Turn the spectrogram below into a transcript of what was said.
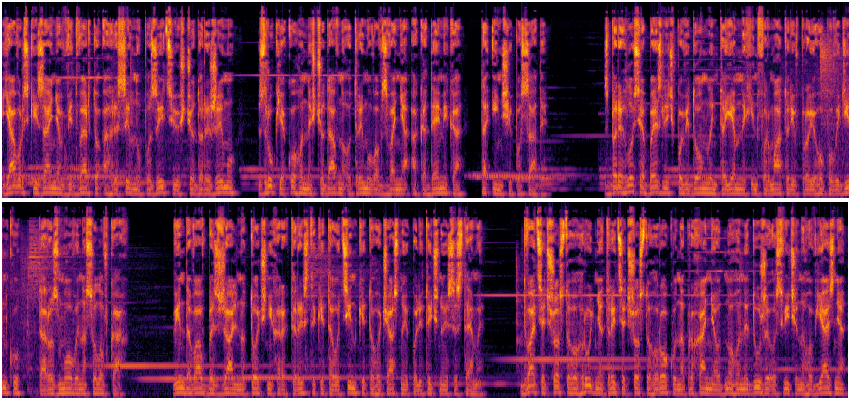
Яворський зайняв відверто агресивну позицію щодо режиму, з рук якого нещодавно отримував звання академіка та інші посади. Збереглося безліч повідомлень таємних інформаторів про його поведінку та розмови на соловках. Він давав безжально точні характеристики та оцінки тогочасної політичної системи. 26 грудня 36-го року на прохання одного не дуже освіченого в'язня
